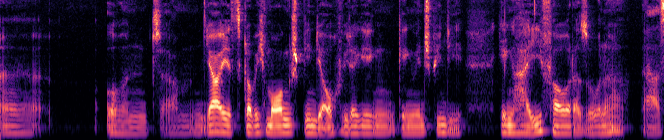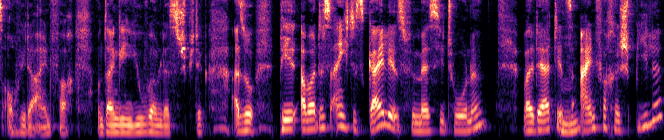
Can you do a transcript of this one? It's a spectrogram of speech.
Äh, und ähm, ja, jetzt glaube ich, morgen spielen die auch wieder gegen, gegen wen spielen die? Gegen HIV oder so, ne? Ja, ist auch wieder einfach. Und dann gegen Juve im letzten Spiel. Also, aber das ist eigentlich das Geile ist für Messi-Tone, weil der hat jetzt mhm. einfache Spiele,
